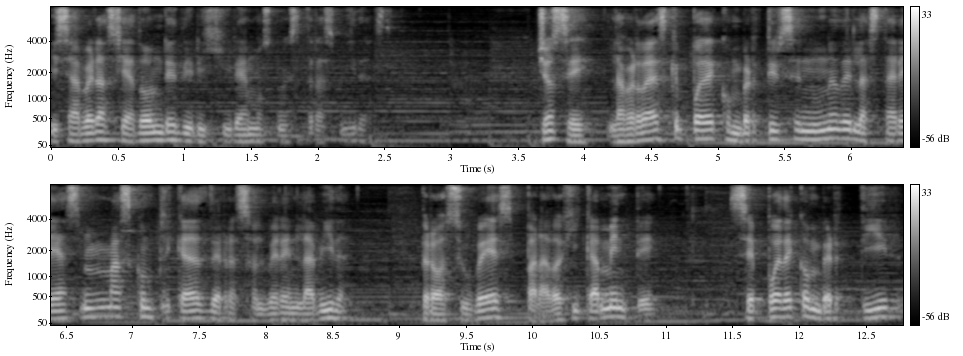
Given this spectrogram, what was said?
y saber hacia dónde dirigiremos nuestras vidas. Yo sé, la verdad es que puede convertirse en una de las tareas más complicadas de resolver en la vida, pero a su vez, paradójicamente, se puede convertir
